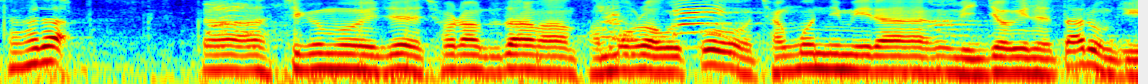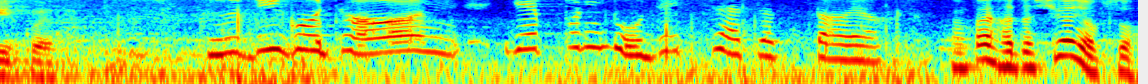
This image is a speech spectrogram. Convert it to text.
자 가자 자 지금은 이제 저랑 누나만 밥 먹으러 가고 있고 장모님이랑 민정이는 따로 움직일 거예요 그리고 전 예쁜 도지 찾았어요. 아, 빨리 가자. 시간이 없어.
